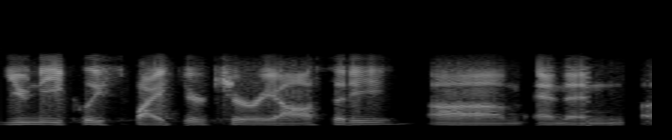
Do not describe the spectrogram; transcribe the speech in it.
uniquely spike your curiosity? Um, and then uh,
